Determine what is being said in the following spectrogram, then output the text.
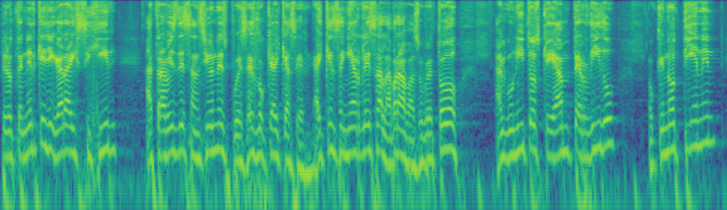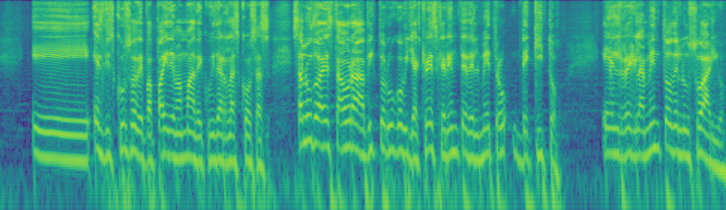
pero tener que llegar a exigir a través de sanciones, pues es lo que hay que hacer. Hay que enseñarles a la brava, sobre todo algunos que han perdido o que no tienen eh, el discurso de papá y de mamá de cuidar las cosas. Saludo a esta hora a Víctor Hugo Villacrés, gerente del Metro de Quito. El reglamento del usuario,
